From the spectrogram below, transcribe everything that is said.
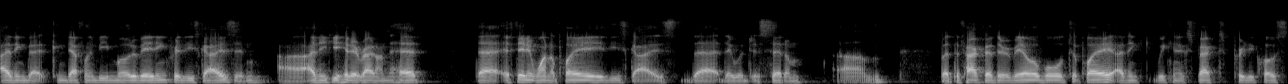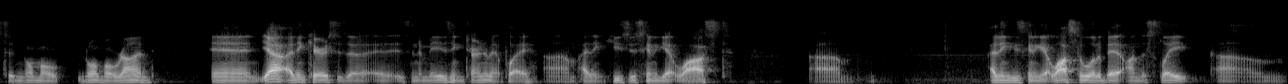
I think that can definitely be motivating for these guys, and uh, I think you hit it right on the head that if they didn't want to play these guys, that they would just sit them. Um, but the fact that they're available to play, I think we can expect pretty close to normal normal run. And yeah, I think Caris is a is an amazing tournament play. Um, I think he's just going to get lost. Um, I think he's going to get lost a little bit on the slate um,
